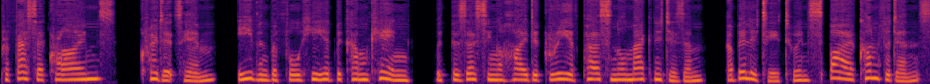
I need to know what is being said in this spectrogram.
Professor Chrimes, credits him, even before he had become king, with possessing a high degree of personal magnetism, ability to inspire confidence,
